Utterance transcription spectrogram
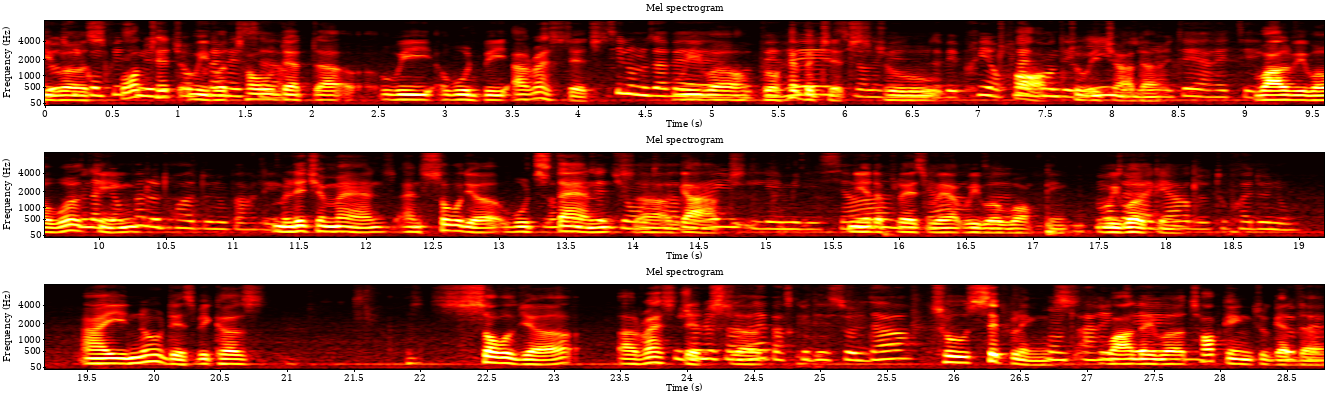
les autres, y were compris si nous spotted, we were told that uh, we would be arrested. Si l'on nous avait we were prohibited si avait- to nous avait pris en flagrant talk to délit, each nous other. aurions été arrêtés. While we were working, pas le droit de nous parler. militiamen and soldiers would stand uh, guard near the place where we were walking. We working. garde tout près de nous. I know this because soldiers Je arrested uh, parce que des soldats two siblings while they were talking together.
